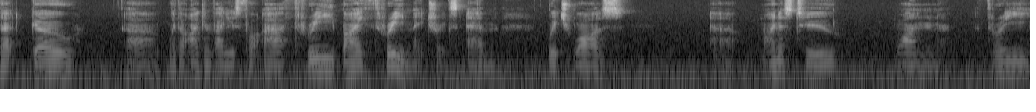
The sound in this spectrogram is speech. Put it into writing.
that go with eigenvalues for our 3 by 3 matrix M, which was uh, minus 2, 1, 3,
